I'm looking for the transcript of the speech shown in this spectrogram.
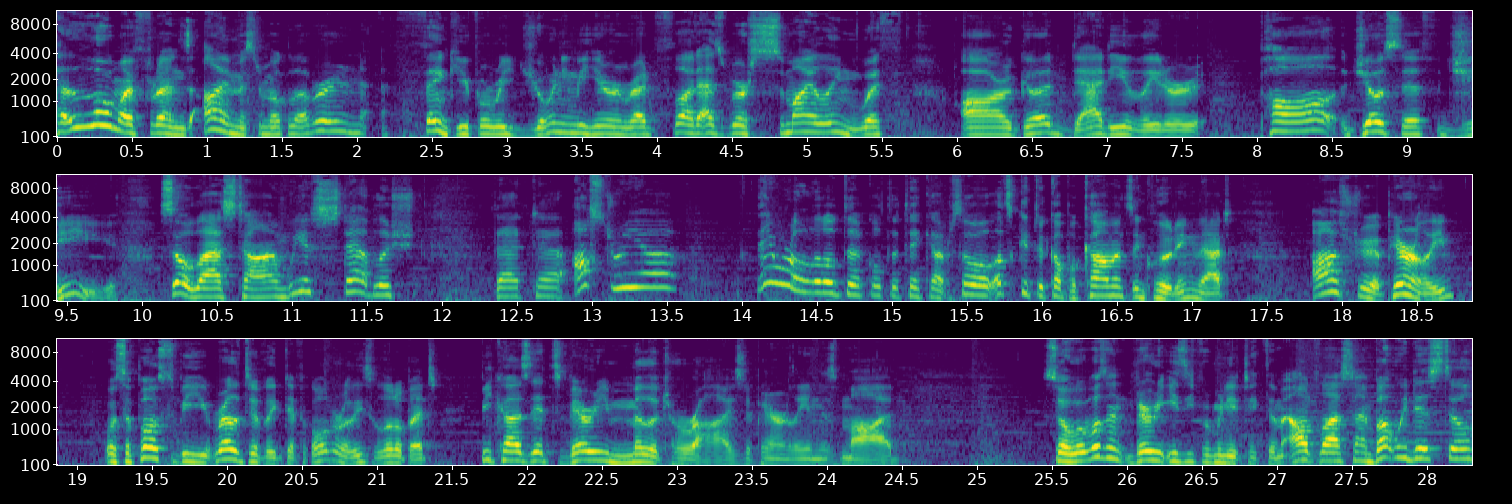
Hello my friends, I'm Mr. Mocha Lover, and thank you for rejoining me here in Red Flood as we're smiling with our good daddy leader, Paul Joseph G. So last time we established that uh, Austria, they were a little difficult to take out. So let's get to a couple comments, including that Austria apparently was supposed to be relatively difficult, or at least a little bit, because it's very militarized apparently in this mod. So it wasn't very easy for me to take them out last time, but we did still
